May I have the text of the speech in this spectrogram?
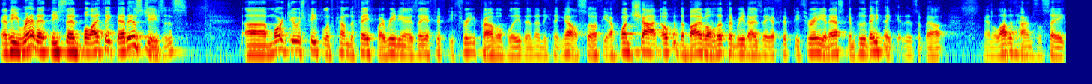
And he read it, and he said, well, I think that is Jesus. Uh, more Jewish people have come to faith by reading Isaiah 53 probably than anything else. So if you have one shot, open the Bible, let them read Isaiah 53 and ask them who they think it is about. And a lot of times they'll say,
